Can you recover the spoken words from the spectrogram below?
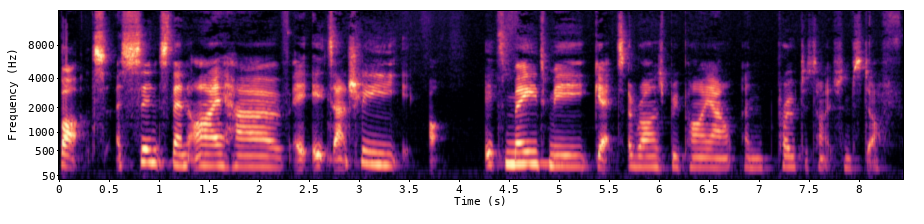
but since then, I have. It's actually. It's made me get a Raspberry Pi out and prototype some stuff.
